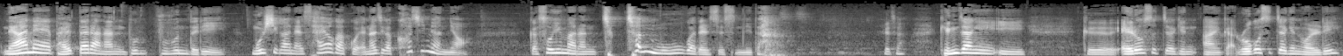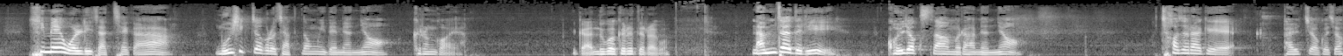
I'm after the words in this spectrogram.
내 안에 발달하는 부, 부분들이 무시간에 쌓여갖고 에너지가 커지면요. 그러니까 소위 말하는 측천무후가 될 수 있습니다. 그죠? 굉장히 이, 그, 에로스적인, 아, 그러니까 로고스적인 원리, 힘의 원리 자체가 무의식적으로 작동이 되면요. 그런 거예요. 그러니까 누가 그러더라고. 남자들이 권력 싸움을 하면요. 처절하게 밟죠. 그죠?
